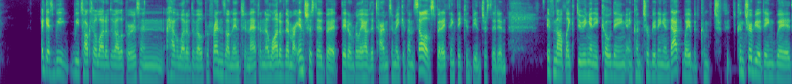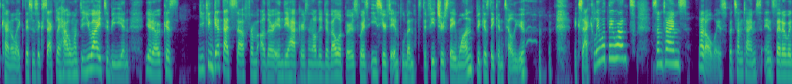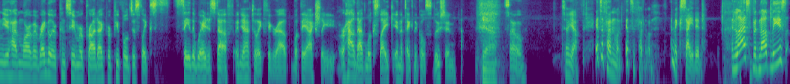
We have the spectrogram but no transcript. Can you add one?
I guess we we talk to a lot of developers and have a lot of developer friends on the internet, and a lot of them are interested, but they don't really have the time to make it themselves. But I think they could be interested in if not like doing any coding and contributing in that way but com- contributing with kind of like this is exactly how i want the ui to be and you know because you can get that stuff from other indie hackers and other developers where it's easier to implement the features they want because they can tell you exactly what they want sometimes not always but sometimes instead of when you have more of a regular consumer product where people just like say the weirdest stuff and you have to like figure out what they actually or how that looks like in a technical solution. Yeah. So so yeah, it's a fun one. It's a fun one. I'm excited. And last but not least,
